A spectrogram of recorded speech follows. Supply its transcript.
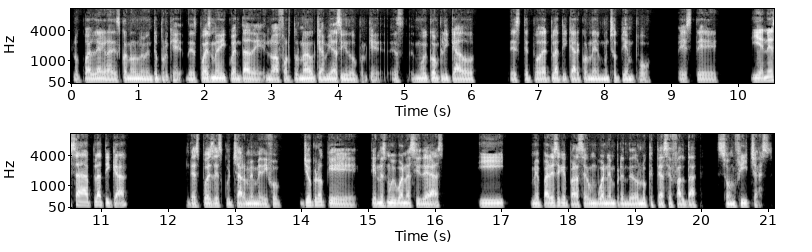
lo cual le agradezco enormemente porque después me di cuenta de lo afortunado que había sido, porque es muy complicado este, poder platicar con él mucho tiempo. Este, y en esa plática, después de escucharme, me dijo, yo creo que tienes muy buenas ideas y me parece que para ser un buen emprendedor lo que te hace falta son fichas.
